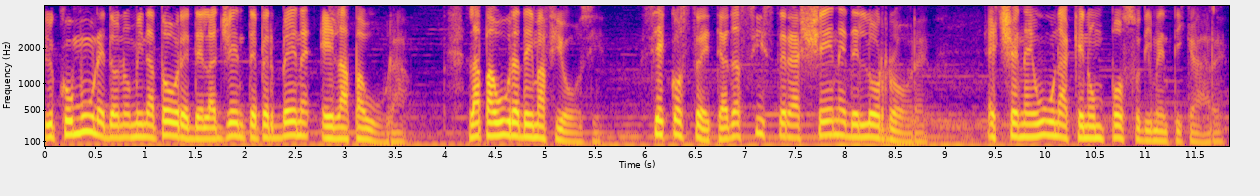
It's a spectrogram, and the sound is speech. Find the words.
il comune denominatore della gente per bene è la paura. La paura dei mafiosi. Si è costretti ad assistere a scene dell'orrore. E ce n'è una che non posso dimenticare.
